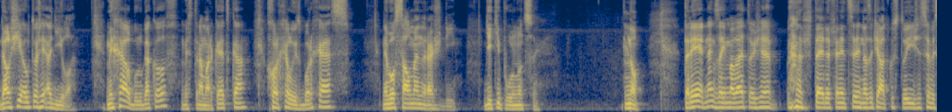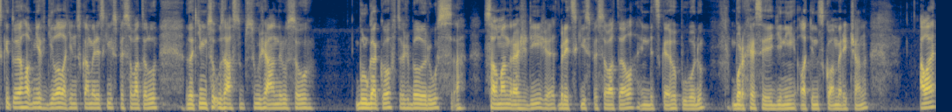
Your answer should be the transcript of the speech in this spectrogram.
Další autoři a díla. Michael Bulgakov, mistra Markétka, Jorge Luis Borges nebo Salman Rushdie, Děti půlnoci. No, Tady je jednak zajímavé to, že v té definici na začátku stojí, že se vyskytuje hlavně v díle latinskoamerických spisovatelů, zatímco u zástupců žánru jsou Bulgakov, což byl Rus, a Salman Rushdie, že britský spisovatel indického původu. Borges je jediný latinskoameričan. Ale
